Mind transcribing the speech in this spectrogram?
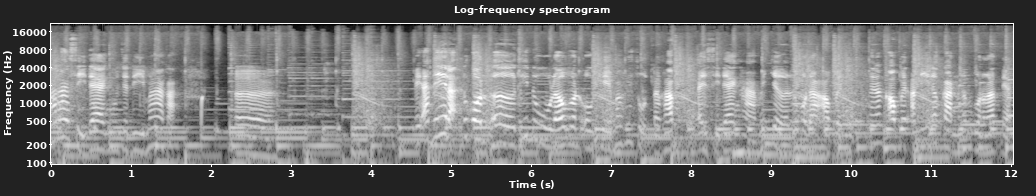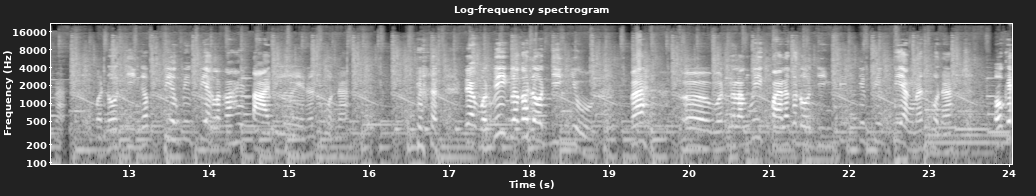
ถ้าได้สีแดงมันจะดีมากอะ เออมีอันนี้แหละทุกคน เออ ที่ดูแล้วมันโอเคมากที่สุดนะครับ ไอ้สีแดงหาไม่เจอทุกคนนะ เอาเป็นเพราะนั้นเอาเป็นอันนี้แล้วกันทุกคนนะครับเนี่ยนะเหมือนโดนยิงก็เปี้ยงเปี้ยงเปี้ยงแล้วก็ให้ตายไปเลยนะทุกคนนะ เนี่ยเหมือนวิ่งแล้วก็โดนยิงอยู่ไหมเออเหมือนกำลังวิ่งไปแล้วก็โดนยิงเปี้ยงเปี้ยงเปี้ยงนะทุกคนนะ โอเค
